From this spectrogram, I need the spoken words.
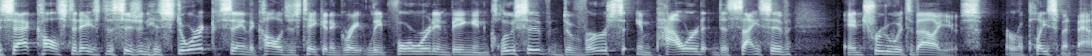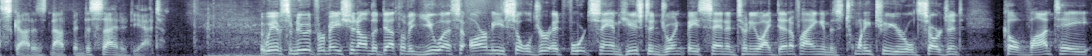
SAC calls today's decision historic, saying the college has taken a great leap forward in being inclusive, diverse, empowered, decisive, and true to its values. A replacement mascot has not been decided yet. We have some new information on the death of a U.S. Army soldier at Fort Sam Houston Joint Base San Antonio, identifying him as 22 year old Sergeant Calvante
